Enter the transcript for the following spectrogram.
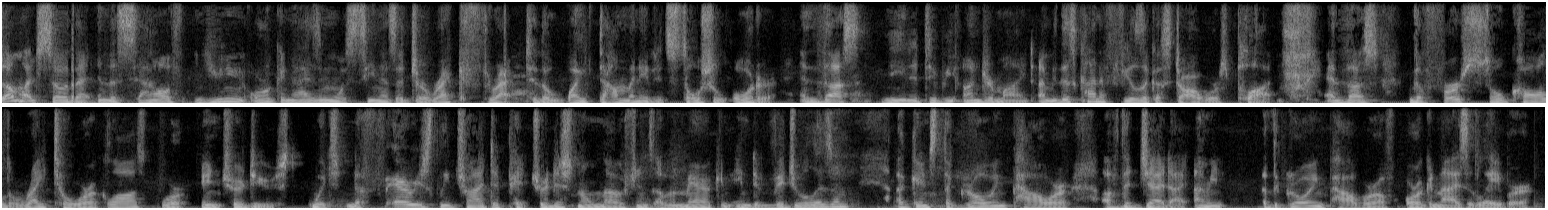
So much so that in the South, union organizing was seen as a direct threat to the white dominated social order and thus needed to be undermined. I mean, this kind of feels like a Star Wars plot. And thus, the first so called right to work laws were introduced, which nefariously tried to pit traditional notions of American individualism against the growing power of the Jedi. I mean, the growing power of organized labor.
